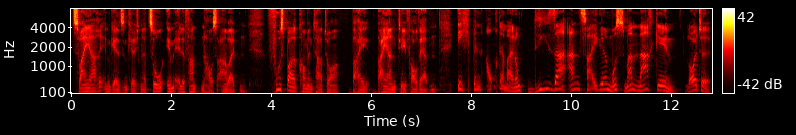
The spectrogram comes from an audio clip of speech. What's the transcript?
Zwei Jahre im Gelsenkirchener Zoo im Elefantenhaus arbeiten. Fußballkommentator bei Bayern TV werden. Ich bin auch der Meinung, dieser Anzeige muss man nachgehen. Leute,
